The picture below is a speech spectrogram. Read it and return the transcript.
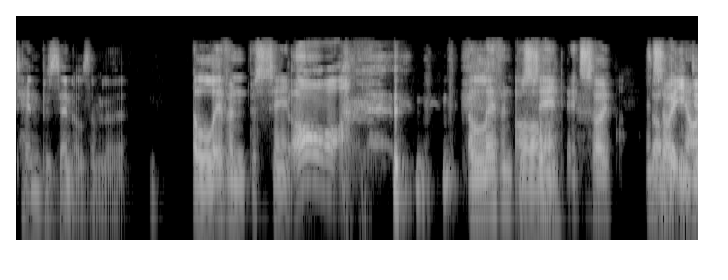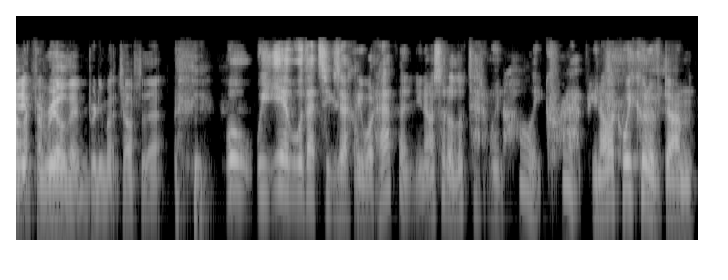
ten percent or something like that. Eleven percent. Oh, Eleven percent. Oh. And so, and so, so, I bet you, know, did it for real then, pretty much after that. Well, we yeah, well, that's exactly what happened. You know, I sort of looked at it and went, "Holy crap!" You know, like we could have done,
